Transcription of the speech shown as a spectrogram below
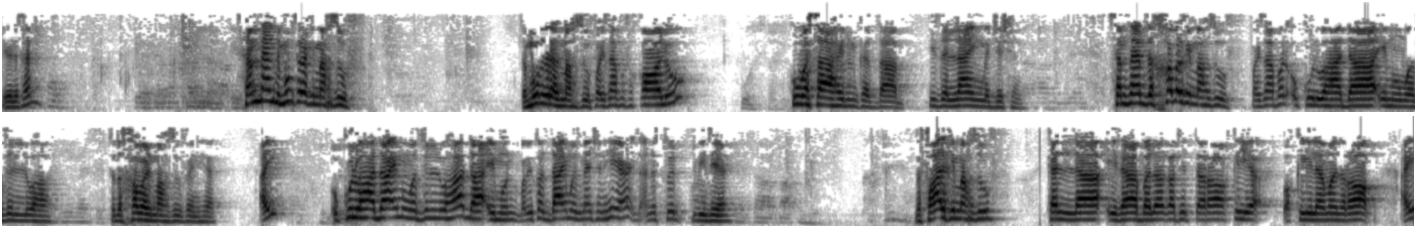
you understand Is the mubtada is mahzuf for example فقالوا هو ساحر كذاب he's a lying magician sometimes the khabar is mahzuf for example ukuluha da'im wa dhilluha so the khabar is in here ay ukuluha da'imun wa dhilluha da'imun but because da'im was mentioned here it's understood to be there the fa'il ki mahzuf kalla idha balagat at-taraqi wa qila man raq ay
